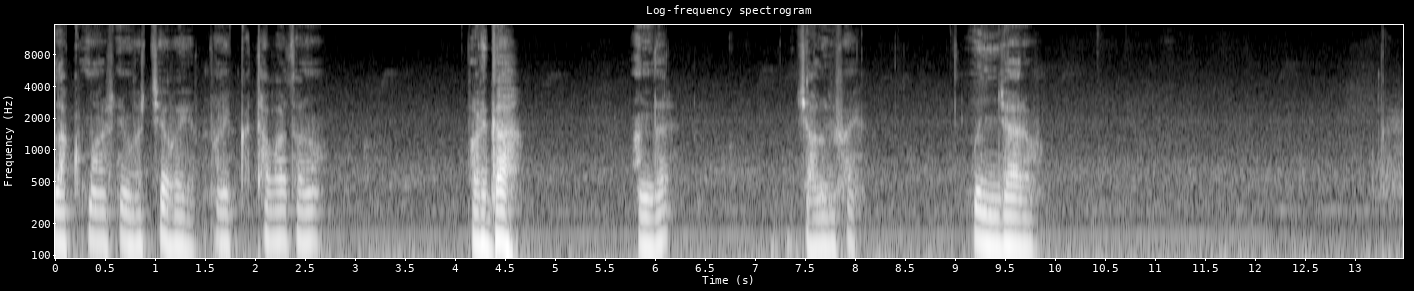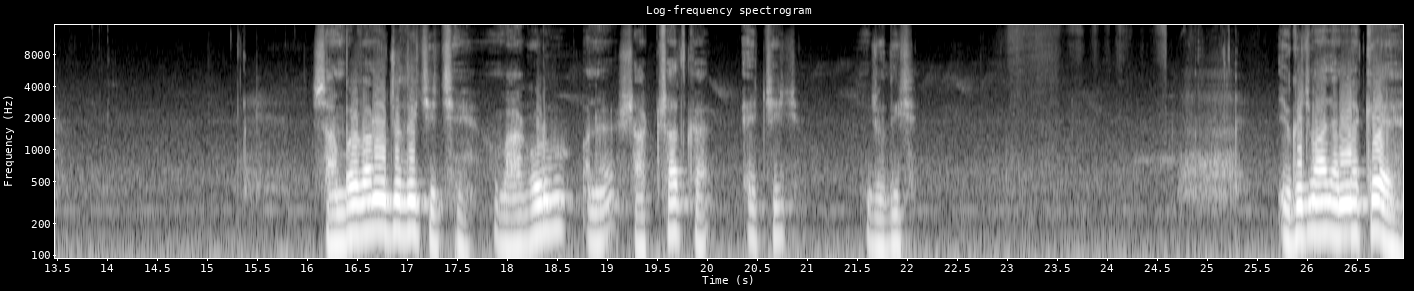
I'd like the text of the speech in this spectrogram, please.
લાખો માણસની વચ્ચે હોય, પણ એક કથા વાર્તાનો પડઘા અંદર ચાલુ જ હોય. ગુંજારો. સાંભળવાનું જુદી ચીજ છે. વાગોળવું અને સાક્ષાત્કાર એ ચીજ જુદી છે. યુગજમાં જ અમને કહે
